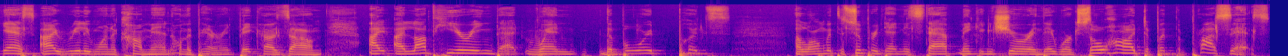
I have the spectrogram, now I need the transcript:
Yes, I really want to comment on the parent because um, I, I love hearing that when the board puts, along with the superintendent staff, making sure, and they work so hard to put the process.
